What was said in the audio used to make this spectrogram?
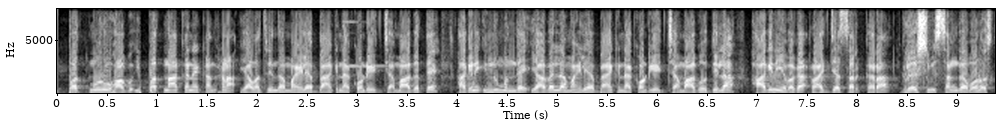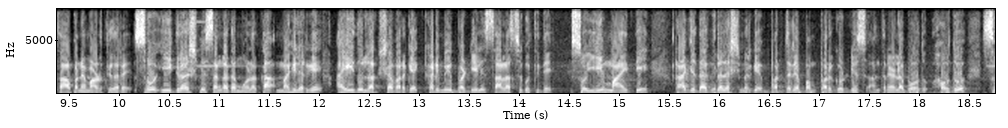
ಇಪ್ಪತ್ಮೂರು ಹಾಗೂ ಇಪ್ಪತ್ನಾಲ್ಕನೇ ಕಂದ ಹಣ ಯಾವತ್ತಿನಿಂದ ಮಹಿಳೆಯ ಬ್ಯಾಂಕಿನ ಅಕೌಂಟ್ಗೆ ಜಮಾ ಆಗುತ್ತೆ? ಹಾಗೆಯೇ ಇನ್ನು ಮುಂದೆ ಯಾವೆಲ್ಲ ಮಹಿಳೆಯ ಬ್ಯಾಂಕಿನ ಅಕೌಂಟ್ಗೆ ಜಮಾ ಆಗೋದಿಲ್ಲ ಹಾಗೆಯೇ ಇವಾಗ ರಾಜ್ಯ ಸರ್ಕಾರ ಗೃಹಲಕ್ಷ್ಮಿ ಸಂಘವನ್ನು ಸ್ಥಾಪನೆ ಮಾಡುತ್ತಿದ್ದಾರೆ. ಸೊ ಈ ಗೃಹಲಕ್ಷ್ಮಿ ಸಂಘದ ಮೂಲಕ ಮಹಿಳೆಯರಿಗೆ ಐದು ಲಕ್ಷವರೆಗೆ ಕಡಿಮೆ ಬಡ್ಡಿಯಲ್ಲಿ ಸಾಲ ಸಿಗುತ್ತಿದೆ. ಸೊ ಈ ಮಾಹಿತಿ ರಾಜ್ಯದ ಗೃಹಲಕ್ಷ್ಮಿಯರಿಗೆ ಭರ್ಜರಿ ಬಂಪರ್ ಗುಡ್ ನ್ಯೂಸ್ ಅಂತ ಹೇಳಬಹುದು. ಹೌದು. ಸೊ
